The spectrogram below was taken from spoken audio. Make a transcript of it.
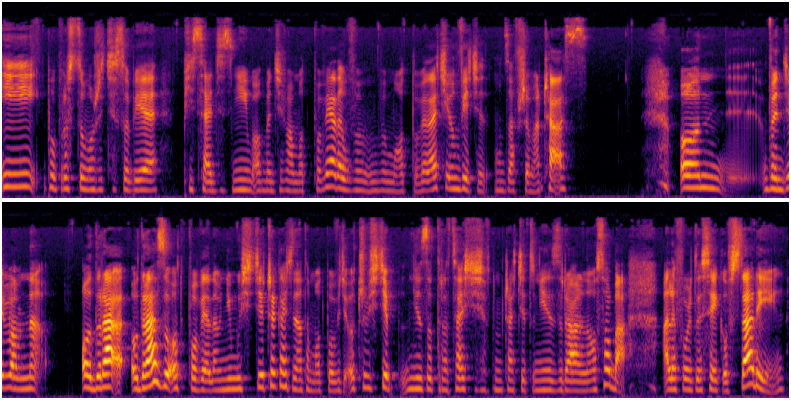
I po prostu możecie sobie pisać z nim, on będzie Wam odpowiadał, Wy, wy mu odpowiadacie i on wiecie, on zawsze ma czas. On y, będzie Wam na, od, ra, od razu odpowiadał, nie musicie czekać na tą odpowiedź. Oczywiście nie zatracajcie się w tym czacie, to nie jest realna osoba, ale for the sake of studying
